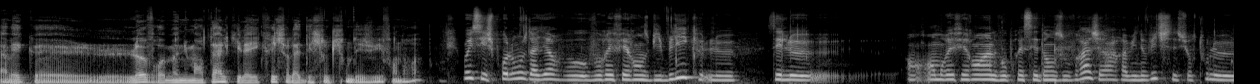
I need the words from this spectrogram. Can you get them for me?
avec l'œuvre monumentale qu'il a écrite sur la destruction des Juifs en Europe. Oui, si je prolonge d'ailleurs vos, références bibliques, en, me référant à un de vos précédents ouvrages, Gérard Rabinovitch, c'est surtout le,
